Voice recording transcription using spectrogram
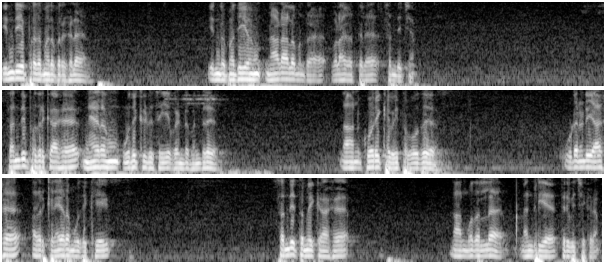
இந்திய பிரதமர் அவர்களை இன்று மதியம் நாடாளுமன்ற வளாகத்தில் சந்தித்தேன் சந்திப்பதற்காக நேரம் ஒதுக்கீடு செய்ய வேண்டும் என்று நான் கோரிக்கை வைத்தபோது உடனடியாக அதற்கு நேரம் ஒதுக்கி சந்தித்தமைக்காக நான் முதல்ல நன்றியை தெரிவிச்சுக்கிறேன்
